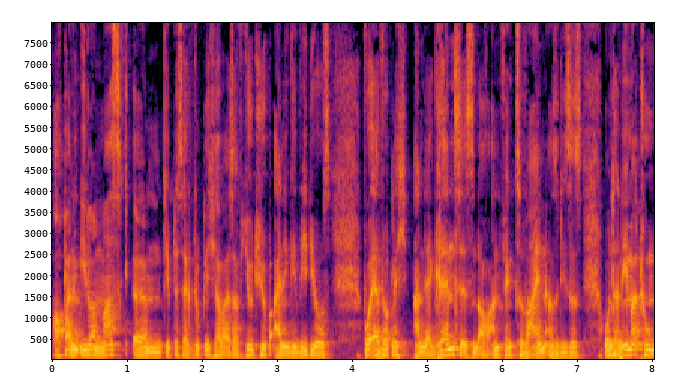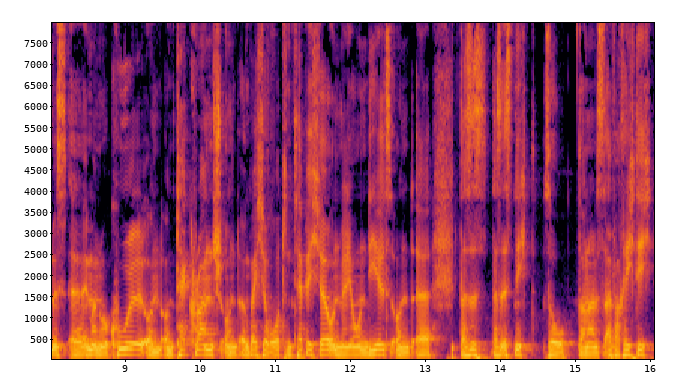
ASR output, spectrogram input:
auch bei einem Elon Musk ähm, gibt es ja glücklicherweise auf YouTube einige Videos, wo er wirklich an der Grenze ist und auch anfängt zu weinen. Also dieses Unternehmertum ist äh, immer nur cool und, und TechCrunch und irgendwelche roten Teppiche und Millionen Deals und äh, das ist, das ist nicht so, sondern es ist einfach richtig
